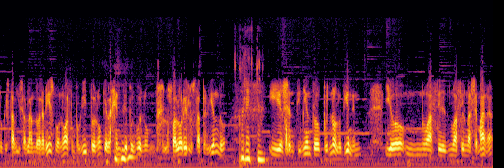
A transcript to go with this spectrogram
lo que estabais hablando ahora mismo, ¿no? Hace un poquito, ¿no? Que la gente, pues, bueno, los valores los está perdiendo Correcto. y el sentimiento, pues, no lo tienen. Yo no hace, no hace una semana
